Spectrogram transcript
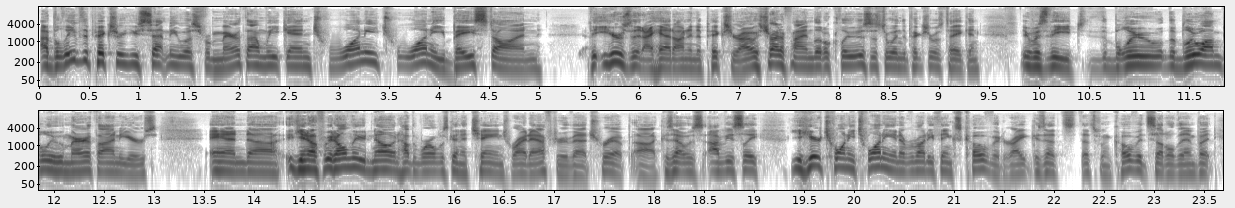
I believe the picture you sent me was from Marathon Weekend 2020, based on the ears that I had on in the picture. I always try to find little clues as to when the picture was taken. It was the the blue the blue on blue marathon ears. And uh, you know, if we'd only known how the world was going to change right after that trip, because uh, that was obviously you hear 2020 and everybody thinks COVID, right? Because that's that's when COVID settled in. But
